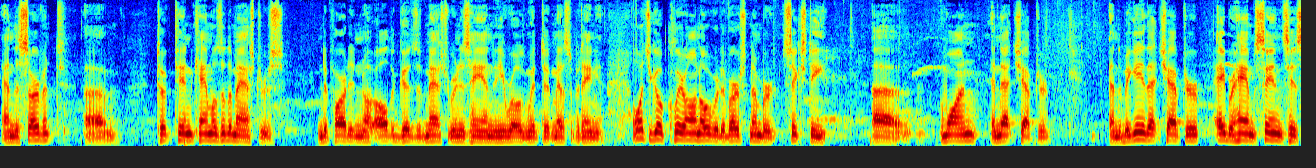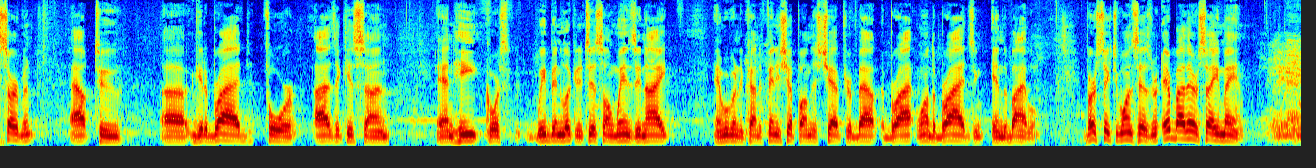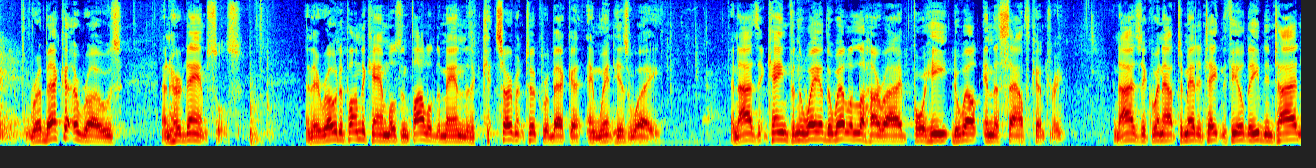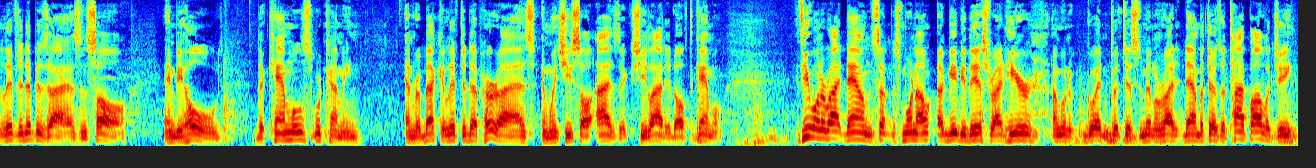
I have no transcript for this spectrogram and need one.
And the servant um, took ten camels of the master's and departed, and all the goods of the master were in his hand, and he rose and went to Mesopotamia. I want you to go clear on over to verse number 61 uh, in that chapter. And the beginning of that chapter, Abraham sends his servant out to uh, get a bride for Isaac, his son. And he, of course, we've been looking at this on Wednesday night, and we're going to kind of finish up on this chapter about bride, one of the brides in, in, the Bible. Verse 61 says, Everybody there say amen. amen. Rebekah arose and her damsels, and they rode upon the camels and followed the man. And The servant took Rebekah and went his way. And Isaac came from the way of the well of Lahairoi, for he dwelt in the south country. And Isaac went out to meditate in the field the evening tide and lifted up his eyes and saw, and behold, the camels were coming. And Rebekah lifted up her eyes, and when she saw Isaac, she lighted off the camel. If you want to write down something this morning, I'll, I'll give you this right here. I'm going to go ahead and put this in the middle and write it down. But there's a typology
